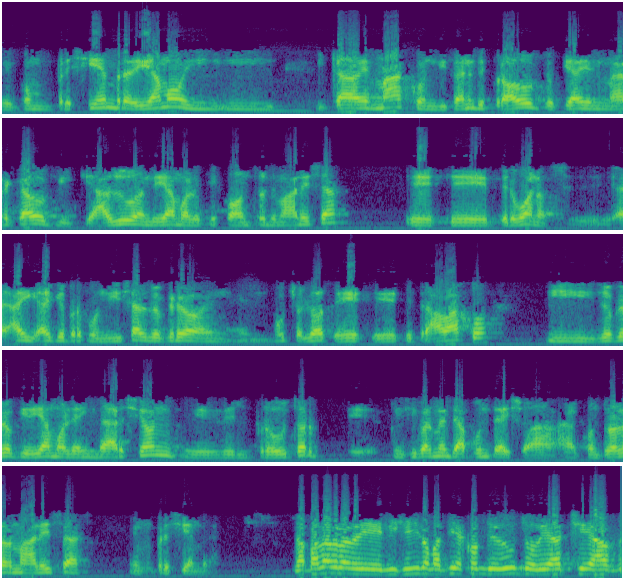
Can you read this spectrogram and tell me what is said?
eh, con presiembra, digamos, y- y cada vez más con diferentes productos que hay en el mercado que, que ayudan, digamos, a lo que es control de maleza. Este, pero bueno, hay, hay que profundizar, yo creo, en, en muchos lotes este, este trabajo y yo creo que, digamos, la inversión eh, del productor eh, principalmente apunta a eso, a, a controlar malezas en presiembra. La palabra del ingeniero Matías Condeduto de HAB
